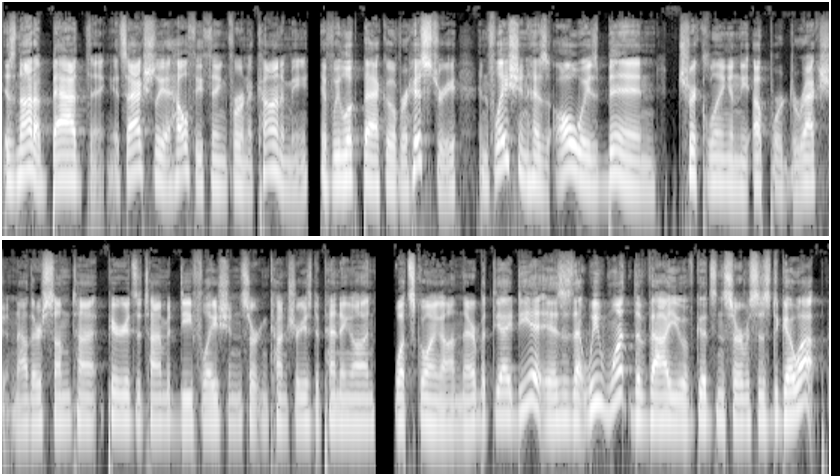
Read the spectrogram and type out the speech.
is not a bad thing. It's actually a healthy thing for an economy. If we look back over history, inflation has always been trickling in the upward direction. Now there's some time periods of time of deflation in certain countries depending on what's going on there, but the idea is is that we want the value of goods and services to go up.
